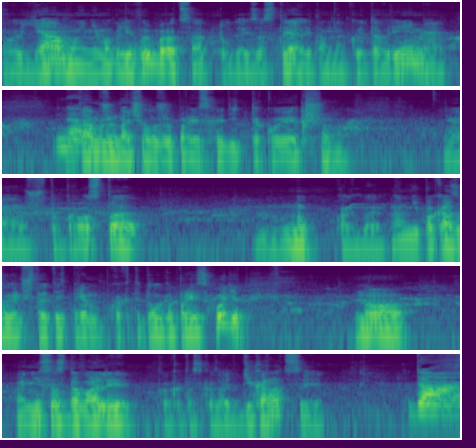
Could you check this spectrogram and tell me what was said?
в яму и не могли выбраться оттуда, и застряли там на какое-то время. Да. И там же начал уже происходить такой экшен, э, что просто, ну, как бы нам не показывает, что это прям как-то долго происходит, но они создавали, как это сказать, декорации. Да,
